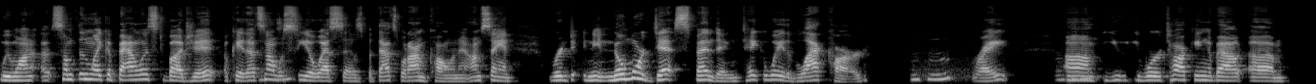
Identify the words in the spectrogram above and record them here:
we want uh, something like a balanced budget. Okay, that's not what Mm-hmm. COS says, but that's what I'm calling it. I'm saying red- no more debt spending. Take away the black card, Mhm. right? Mhm. Um, you, you were talking about um,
